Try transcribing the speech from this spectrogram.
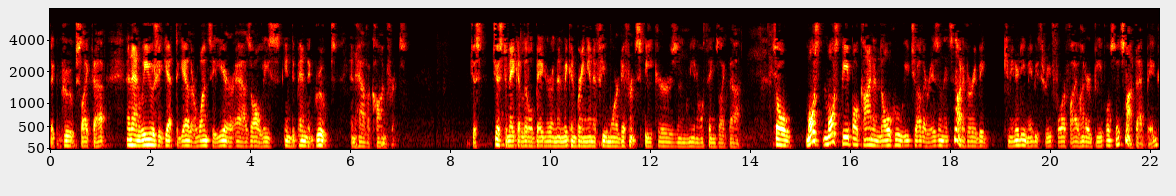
the groups like that. And then we usually get together once a year as all these independent groups and have a conference. Just just to make it a little bigger, and then we can bring in a few more different speakers and you know things like that. So most most people kind of know who each other is, and it's not a very big community, maybe three, four, five hundred people, so it's not that big.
